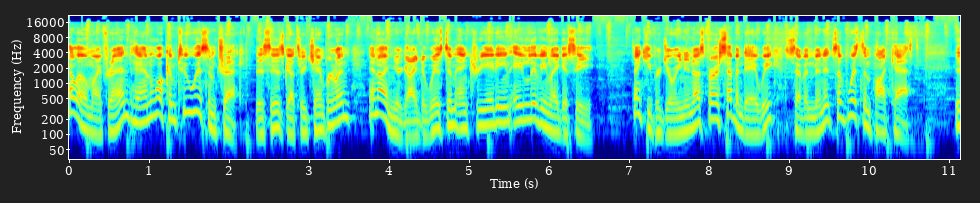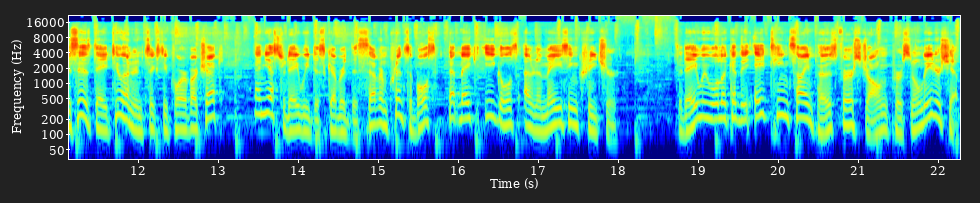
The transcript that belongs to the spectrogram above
Hello, my friend, and welcome to Wisdom Trek. This is Guthrie Chamberlain, and I'm your guide to wisdom and creating a living legacy. Thank you for joining us for our seven day a week, seven minutes of wisdom podcast. This is day 264 of our trek, and yesterday we discovered the seven principles that make eagles an amazing creature. Today we will look at the 18 signposts for strong personal leadership.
